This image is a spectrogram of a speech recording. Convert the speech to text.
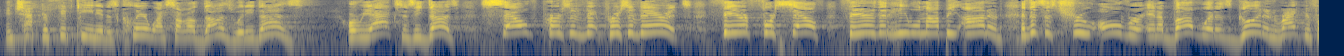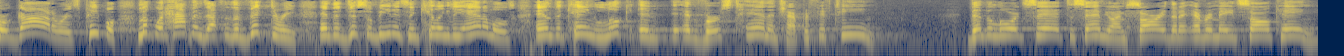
In chapter 15, it is clear why Saul does what he does or reacts as he does. Self perseverance, fear for self, fear that he will not be honored. And this is true over and above what is good and right before God or his people. Look what happens after the victory and the disobedience in killing the animals and the king. Look in, at verse 10 in chapter 15. Then the Lord said to Samuel, I'm sorry that I ever made Saul king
